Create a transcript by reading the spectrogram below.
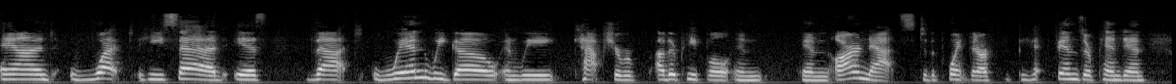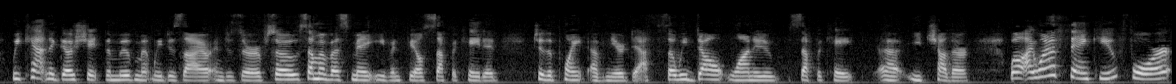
And what he said is that when we go and we capture other people in in our nets to the point that our fins are pinned in, we can't negotiate the movement we desire and deserve. So some of us may even feel suffocated to the point of near death. So we don't want to suffocate uh, each other. Well, I want to thank you for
